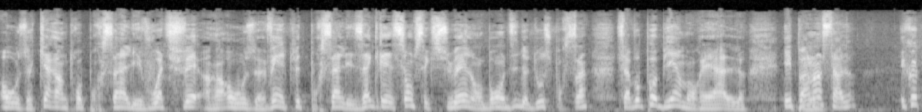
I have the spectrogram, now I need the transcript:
en hausse de 43% les voies de fait en hausse de 28% les agressions sexuelles ont bondi de 12% Ça va pas bien à Montréal. Et pendant mm. ce temps-là, écoute,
